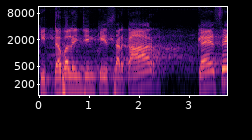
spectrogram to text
कि डबल इंजन की सरकार कैसे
